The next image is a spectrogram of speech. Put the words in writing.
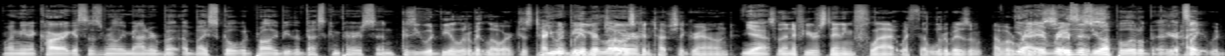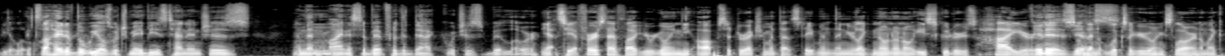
well, I mean a car I guess doesn't really matter, but a bicycle would probably be the best comparison. Because you would be a little bit lower because You would be technically a your bit toes lower. can touch the ground. Yeah, So then if you were standing flat with a little bit of, of a yeah, it raises you up a little bit. Your It's height like would be a little. it's the height of the wheels, which maybe is ten inches, and then Mhm. minus a bit for the deck, which is a bit lower. Yeah. See, at first I thought you were going the opposite direction with that statement. Then you're like, no, no, no. E-scooter's higher. It is, So then it yes. looks like you're going slower, and I'm like,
